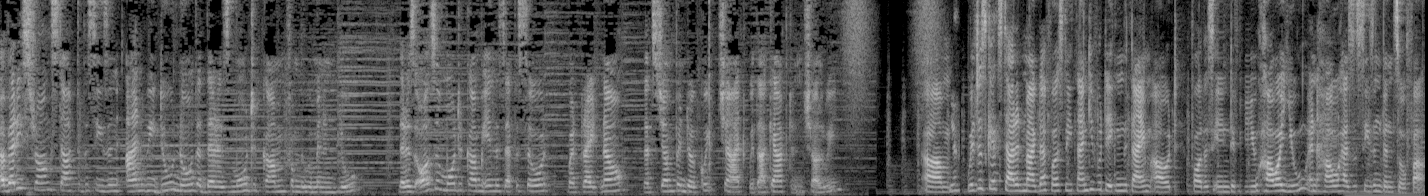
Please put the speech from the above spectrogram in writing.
A very strong start to the season, and we do know that there is more to come from the women in blue. There is also more to come in this episode, but right now, let's jump into a quick chat with our captain, shall we? Um, yeah. We'll just get started, Magda. Firstly, thank you for taking the time out for this interview. How are you, and how has the season been so far?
